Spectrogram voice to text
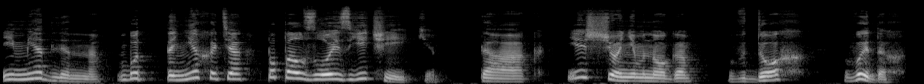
И медленно, будто нехотя, поползло из ячейки. Так, еще немного. Вдох, выдох,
